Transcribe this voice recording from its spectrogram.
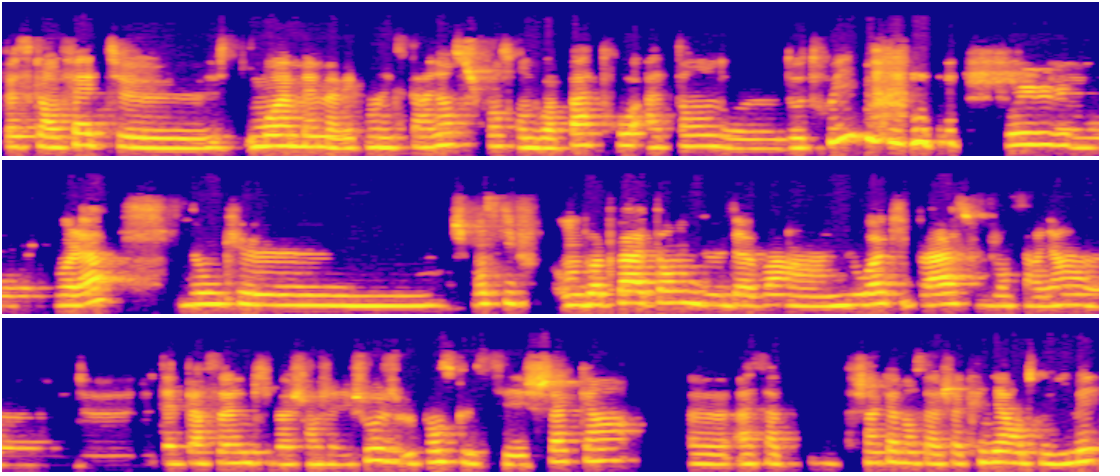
Parce qu'en fait, euh, moi-même avec mon expérience, je pense qu'on ne doit pas trop attendre euh, d'autrui. oui, oui, oui. Euh, voilà. Donc, je pense qu'on ne doit pas attendre d'avoir une loi qui passe ou j'en sais rien de, de telle personne qui va changer les choses. Je pense que c'est chacun euh, à sa, chacun dans sa chacunière, entre guillemets.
